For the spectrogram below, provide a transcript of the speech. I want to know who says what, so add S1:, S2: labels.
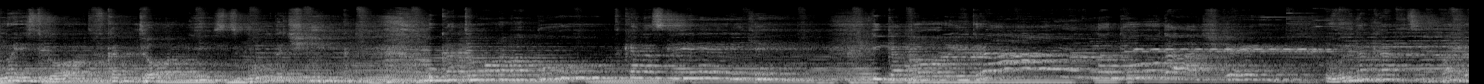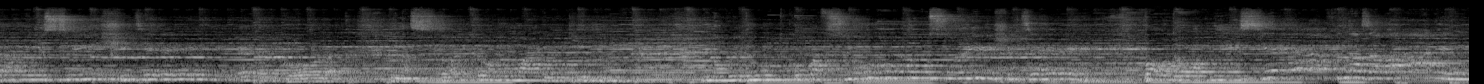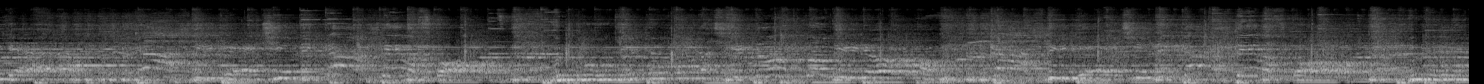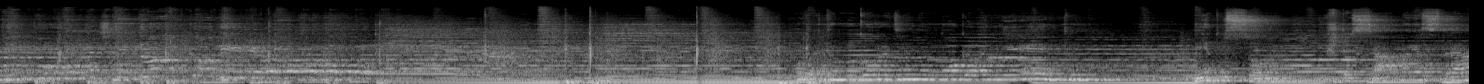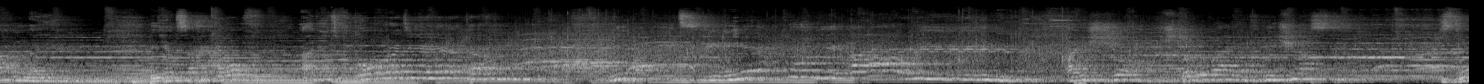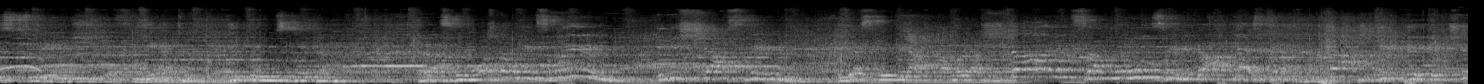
S1: Но есть город, в котором есть будочник, У которого Нет замков, а ведь в городе летом Ни полиции нету, ни армии А еще, что бывает нечасто Здесь тюремщиков нет и узников Разве можно быть злым и несчастным Если рядом рождается музыка? Вместе каждый вечер.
